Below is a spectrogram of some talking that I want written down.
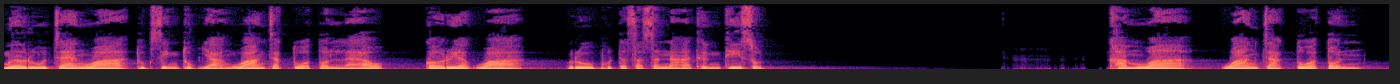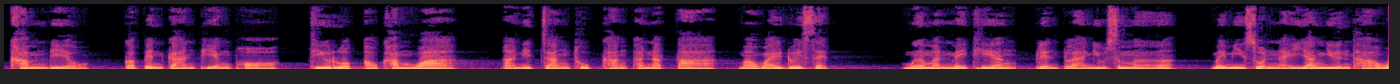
เมื่อรู้แจ้งว่าทุกสิ่งทุกอย่างว่างจากตัวตนแล้ว ก็เรียกว่า รู้พุทธศาสนาถึงที่สุดคำว่า ว่างจากตัวตนคำเดียวก็เป็นการเพียงพอที่รวบเอาคำว่าอนิจจังทุกขังอนัตตามาไว้ด้วยเสร็จ เมื่อมันไม่เที่ยง เปลี่ยนแปลงอยู่เสมอ ไม่มีส่วนไหนยั่งยืนถาว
